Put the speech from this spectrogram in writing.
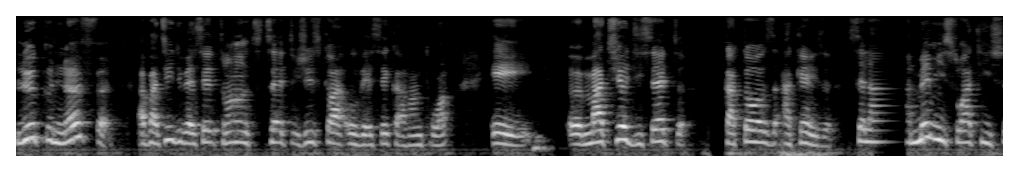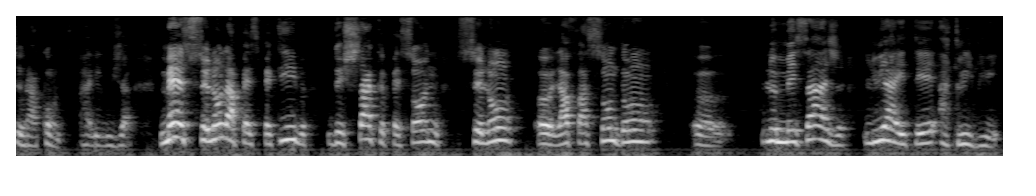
Luc 9, à partir du verset 37 jusqu'au verset 43, et Matthieu 17, 14 à 15. C'est la même histoire qui se raconte. Alléluia. Mais selon la perspective de chaque personne, selon euh, la façon dont euh, le message lui a été attribué.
